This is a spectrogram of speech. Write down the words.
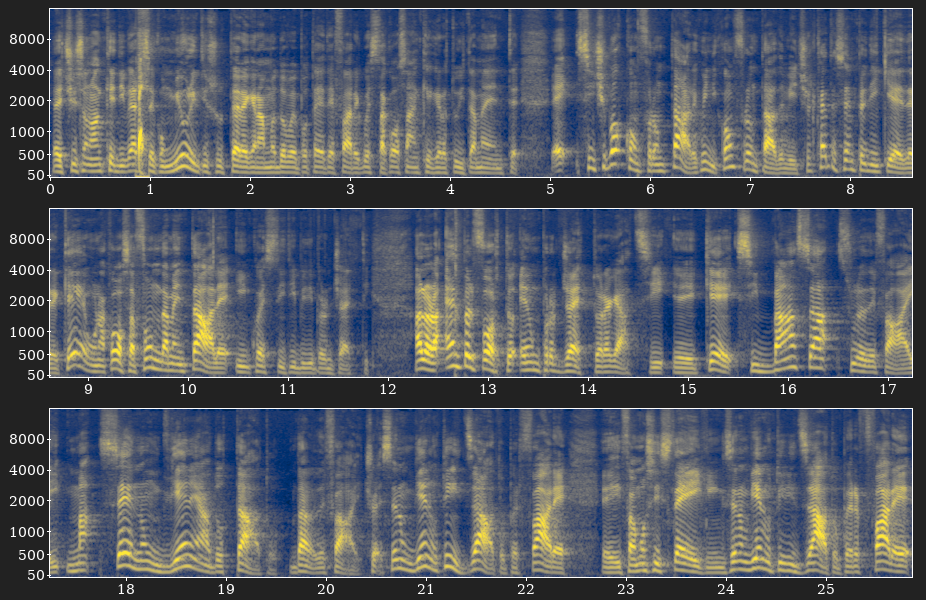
eh, ci sono anche diverse community su Telegram dove potete fare questa cosa anche gratuitamente gratuitamente e si ci può confrontare, quindi confrontatevi, cercate sempre di chiedere, che è una cosa fondamentale in questi tipi di progetti. Allora, Amplefort è un progetto, ragazzi, eh, che si basa sulla DeFi, ma se non viene adottato dalla DeFi, cioè se non viene utilizzato per fare eh, i famosi staking, se non viene utilizzato per fare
